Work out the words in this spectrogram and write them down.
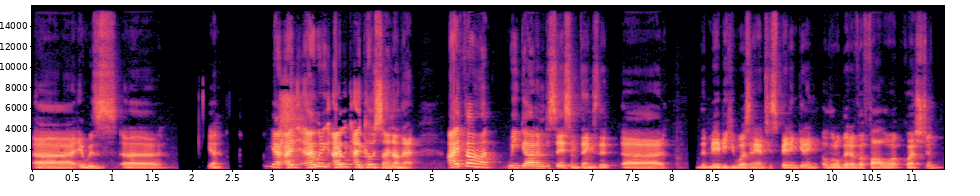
uh, it was. Uh, yeah, yeah. I, I would. I, I co-sign on that. I thought we got him to say some things that uh, that maybe he wasn't anticipating getting a little bit of a follow up question.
